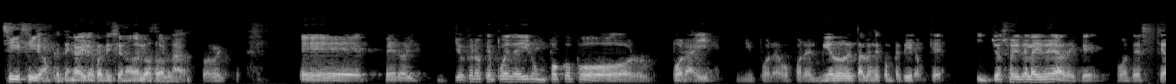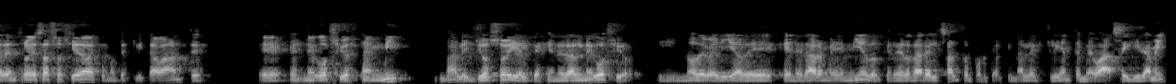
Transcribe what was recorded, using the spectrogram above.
sí, sí, aunque tenga aire acondicionado en los dos lados, correcto. Eh, pero yo creo que puede ir un poco por, por ahí, y por, por el miedo de tal vez de competir, aunque yo soy de la idea de que, como te decía, dentro de esa sociedad, como te explicaba antes, eh, el negocio está en mí, ¿vale? Yo soy el que genera el negocio y no debería de generarme miedo querer dar el salto porque al final el cliente me va a seguir a mí,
